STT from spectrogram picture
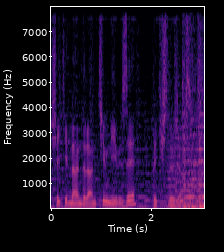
şekillendiren kimliğimizi pekiştireceğiz.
